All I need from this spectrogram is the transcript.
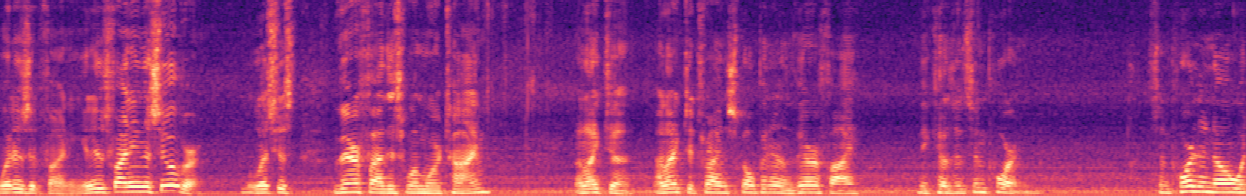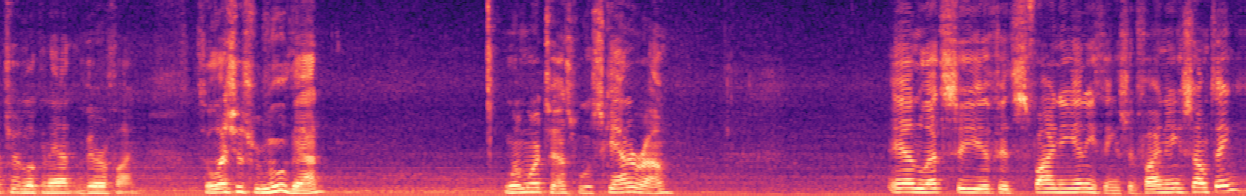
what is it finding? It is finding the silver. Well, let's just verify this one more time. I like to I like to try and scope it in and verify because it's important. It's important to know what you're looking at and verifying. So let's just remove that. One more test. We'll scan around. And let's see if it's finding anything. Is it finding something?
